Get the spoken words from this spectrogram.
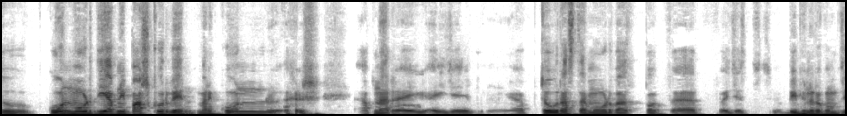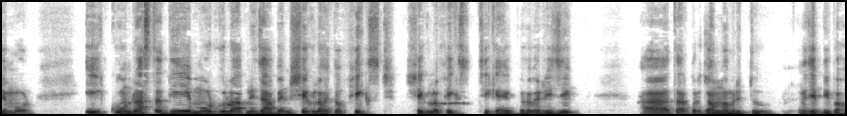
তো কোন মোড় দিয়ে আপনি পাস করবেন? মানে কোন আপনার এই যে, চৌরাস্তার মোড় বা ওই যে বিভিন্ন রকম যে মোড়, এই কোন রাস্তা দিয়ে মোড়গুলো আপনি যাবেন সেগুলো হয়তো ফিক্সড সেগুলো ফিক্সড ঠিক একইভাবে রিজিক তারপর জন্ম, মৃত্যু যে বিবাহ,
